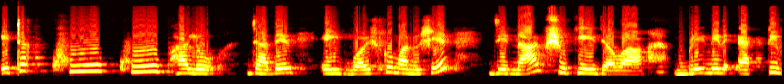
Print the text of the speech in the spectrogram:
এটা খুব খুব ভালো যাদের এই বয়স্ক মানুষের যে নার্ভ শুকিয়ে যাওয়া ব্রেনের অ্যাক্টিভ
